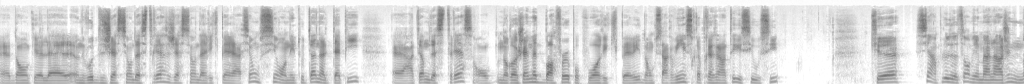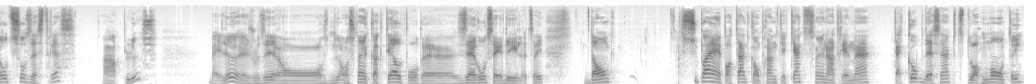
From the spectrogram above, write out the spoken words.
euh, donc, euh, au niveau de gestion de stress, gestion de la récupération, si on est tout le temps dans le tapis, euh, en termes de stress, on n'aura jamais de buffer pour pouvoir récupérer. Donc, ça revient se représenter ici aussi que si en plus de ça, on vient mélanger une autre source de stress en plus, ben là, je veux dire, on, se fait un cocktail pour zéro s'aider. Donc, super important de comprendre que quand tu fais un entraînement, ta courbe descend puis tu dois remonter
